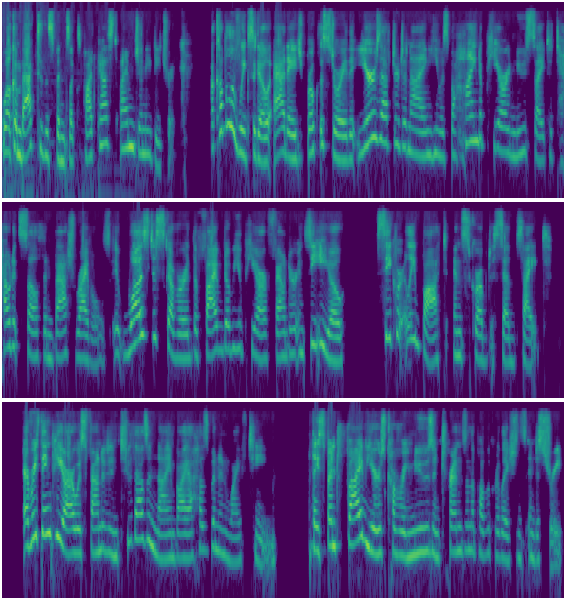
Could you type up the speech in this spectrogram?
Welcome back to the SpinSucks podcast. I'm Gini Dietrich. A couple of weeks ago, Ad Age broke the story that years after denying he was behind a PR news site to tout itself and bash rivals, it was discovered the 5WPR founder and CEO secretly bought and scrubbed said site. Everything PR was founded in 2009 by a husband and wife team. They spent five years covering news and trends in the public relations industry.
